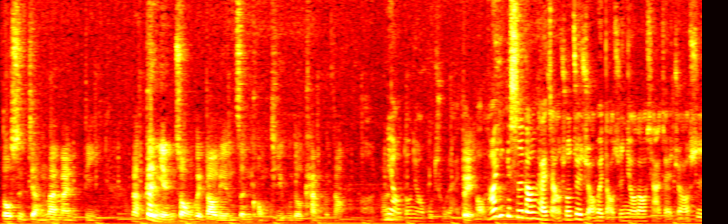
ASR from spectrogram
都是这样慢慢滴。那更严重会到连针孔几乎都看不到，尿都尿不出来。对，哦，然后医师刚才讲说，最主要会导致尿道狭窄，主要是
